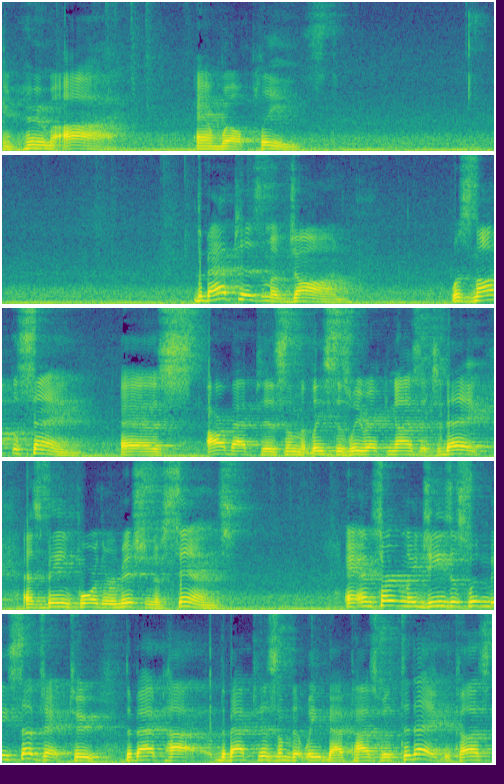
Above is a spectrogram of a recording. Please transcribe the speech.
in whom I am well pleased. The baptism of John was not the same as our baptism, at least as we recognize it today, as being for the remission of sins. And certainly Jesus wouldn't be subject to the, bapti- the baptism that we baptize with today because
